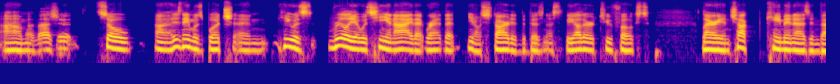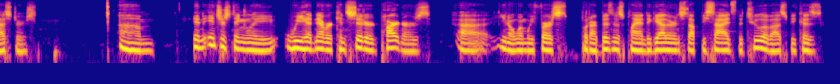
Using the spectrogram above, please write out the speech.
Um, I imagine. So uh, his name was Butch, and he was really it was he and I that ran, that you know started the business. The other two folks, Larry and Chuck, came in as investors. Um, and interestingly, we had never considered partners. Uh, you know, when we first put our business plan together and stuff, besides the two of us, because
